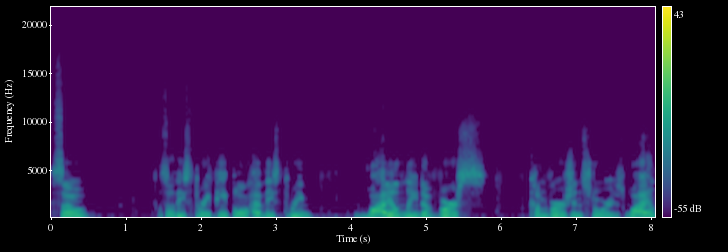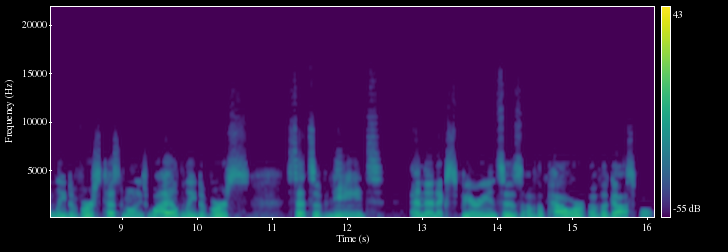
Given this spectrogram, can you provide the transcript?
So, so these three people have these three wildly diverse conversion stories, wildly diverse testimonies, wildly diverse sets of needs, and then experiences of the power of the gospel.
